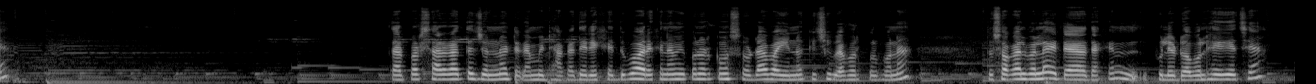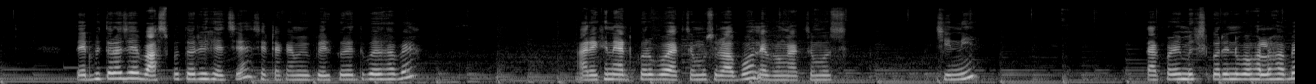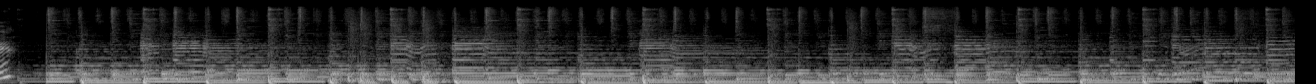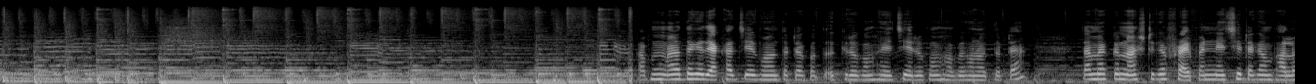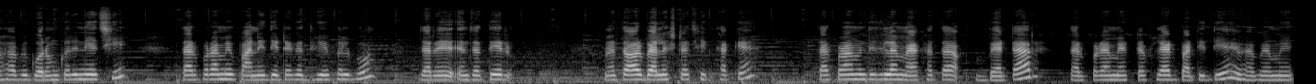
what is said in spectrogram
তারপর সারা রাতের জন্য এটাকে আমি ঢাকা দিয়ে রেখে দেবো। আর এখানে আমি কোনো রকম সোডা বা ইনো কিছু ব্যবহার করব না। তো সকালবেলা এটা দেখেন ফুলে ডবল হয়ে গেছে। তো এর ভিতরে যে বাষ্প তৈরি হয়েছে, সেটাকে আমি বের করে দেবো এভাবে। আর এখানে অ্যাড করব এক চামচ লবণ এবং এক চামচ চিনি। তারপরে মিক্স করে নেব ভালোভাবে। আপনাদেরকে দেখাচ্ছি এর ঘনত্বটা কত কীরকম হয়েছে, এরকম হবে ঘনত্বটা। তো আমি একটা ননস্টিকের ফ্রাই প্যান নিয়েছি, এটাকে আমি ভালোভাবে গরম করে নিয়েছি। তারপর আমি পানি দিয়ে এটাকে ধুয়ে ফেলব যাতে যাতে মানে তাওয়ার ব্যালেন্সটা ঠিক থাকে। তারপর আমি দিয়ে দিলাম এক হাতা ব্যাটার। তারপরে আমি একটা ফ্ল্যাট বাটি দিয়ে এভাবে আমি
